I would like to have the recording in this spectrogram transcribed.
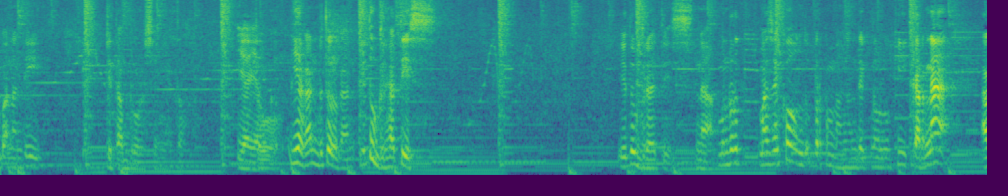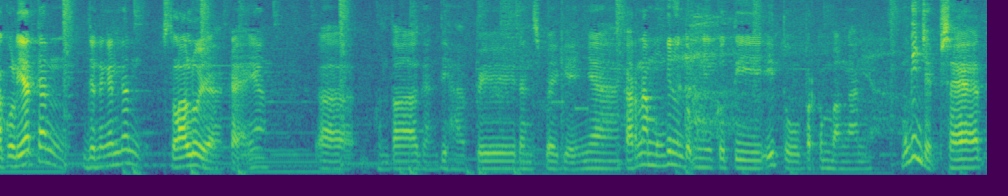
coba nanti kita browsing itu. iya ya Iya kan betul kan? Itu gratis. itu gratis. Nah, menurut Mas Eko untuk perkembangan teknologi karena aku lihat kan jenengan kan selalu ya kayaknya uh, gonta ganti HP dan sebagainya. Karena mungkin untuk mengikuti itu perkembangan mungkin chipset,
